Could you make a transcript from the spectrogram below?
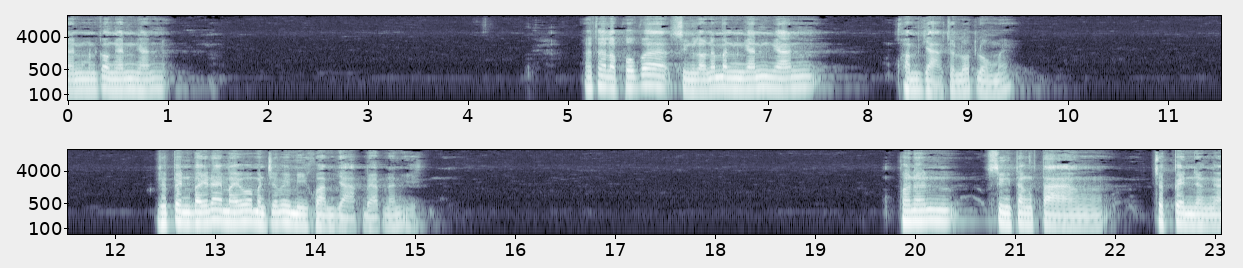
นั้นมันก็งั้นงั้นแล้วถ้าเราพบว่าสิ่งเหล่านั้นมันงั้นงั้นความอยากจะลดลงไหม หรือเป็นไปได้ไหมว่ามันจะไม่มีความอยากแบบนั้นอีก เพราะนั้นสิ่งต่างๆจะเป็นยังไง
